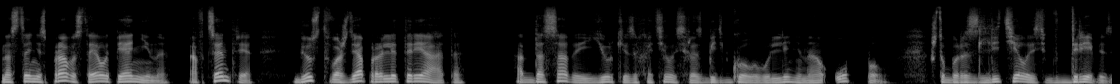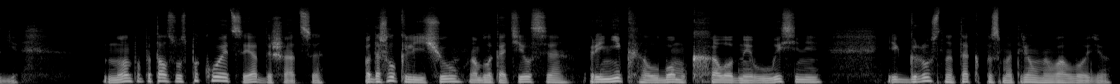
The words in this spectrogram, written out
На сцене справа стояла пианино, а в центре — бюст вождя пролетариата. От досады Юрке захотелось разбить голову Ленина об пол, чтобы разлетелась в дребезги. Но он попытался успокоиться и отдышаться. Подошел к Ильичу, облокотился, приник лбом к холодной лысине и грустно так посмотрел на Володю.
